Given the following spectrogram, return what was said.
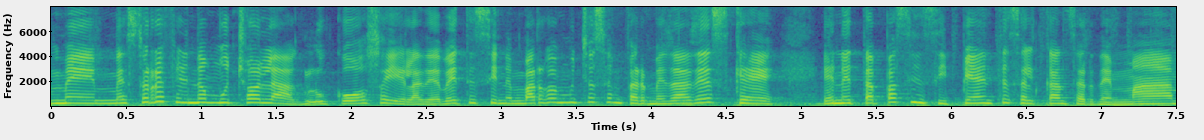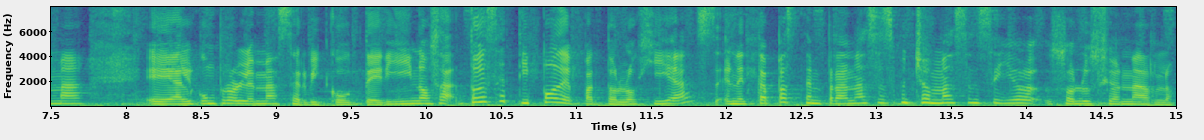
me, estoy refiriendo mucho a la glucosa y a la diabetes, sin embargo hay muchas enfermedades que en etapas incipientes, el cáncer de mama, eh, algún problema cervicouterino, o sea, todo ese tipo de patologías en etapas tempranas es mucho más sencillo solucionarlo.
